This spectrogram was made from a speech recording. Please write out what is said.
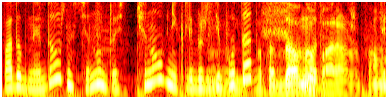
подобные должности, ну, то есть чиновник, либо же депутат, Вот это давно Вот. пора уже, по-моему.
